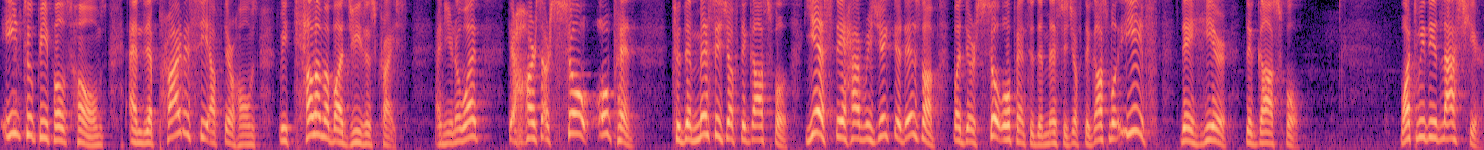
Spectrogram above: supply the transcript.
into people's homes and the privacy of their homes, we tell them about Jesus Christ. And you know what? Their hearts are so open to the message of the gospel. Yes, they have rejected Islam, but they're so open to the message of the gospel if they hear the gospel. What we did last year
